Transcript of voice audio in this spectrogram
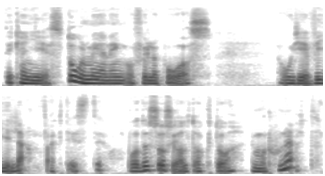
Det kan ge stor mening och fylla på oss och ge vila faktiskt, både socialt och då emotionellt.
